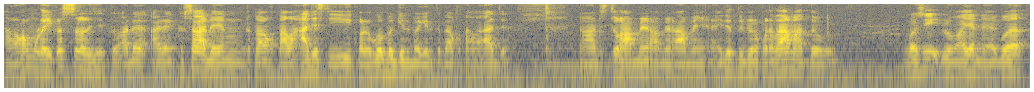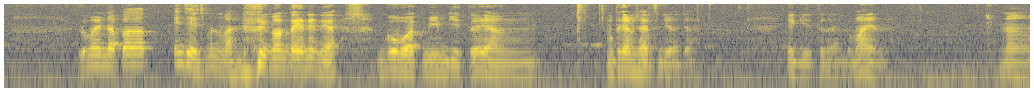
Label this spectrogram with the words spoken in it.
Nah, orang mulai kesel di situ. Ada ada yang kesel ada yang ketawa-ketawa aja sih. Kalau gue bagian-bagian ketawa-ketawa aja. Nah di situ rame rame rame. Nah itu tujuh pertama tuh gue sih lumayan ya gue lumayan dapat engagement lah dari kontenin ya. Gue buat meme gitu yang nanti kalian bisa lihat sendiri aja ya gitu dan lumayan. Nah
